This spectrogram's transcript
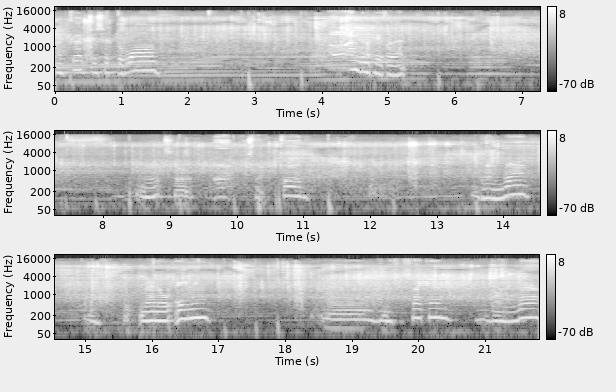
not good. Just hit the wall. Oh, I'm gonna pay for that. Alright, so that's not good. Him there manual aiming. And just a second. Going there.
